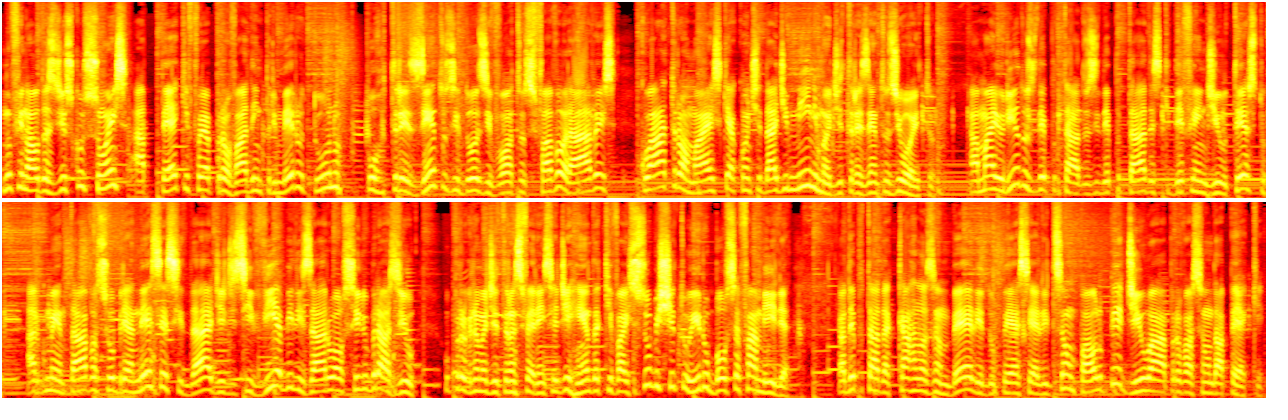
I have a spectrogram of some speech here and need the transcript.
No final das discussões, a PEC foi aprovada em primeiro turno por 312 votos favoráveis, quatro a mais que a quantidade mínima de 308. A maioria dos deputados e deputadas que defendia o texto argumentava sobre a necessidade de se viabilizar o Auxílio Brasil, o programa de transferência de renda que vai substituir o Bolsa Família. A deputada Carla Zambelli, do PSL de São Paulo, pediu a aprovação da PEC.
